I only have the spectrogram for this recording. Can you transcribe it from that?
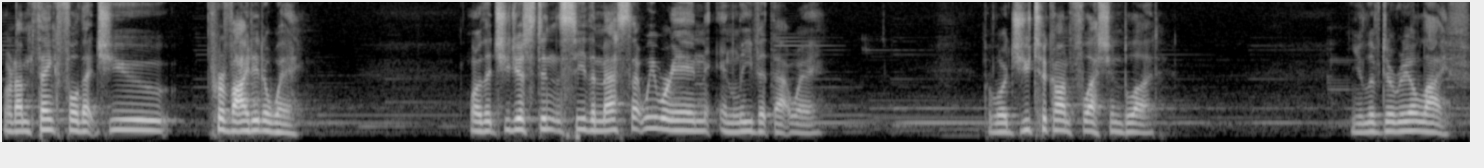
Lord, I'm thankful that you provided a way. Or that you just didn't see the mess that we were in and leave it that way. But Lord, you took on flesh and blood. You lived a real life.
